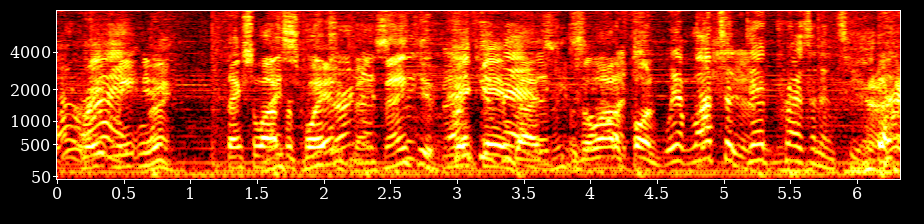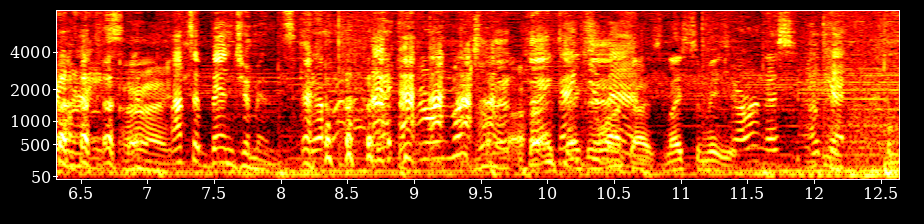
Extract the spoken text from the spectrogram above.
All Great right. meeting you. Right. Thanks a lot Nice for playing. to meet you, Ben. Nice Thank you. you, Great Thank game, Ben. guys. Thank It you was a so lot of fun. We have lots of dead presidents here. Very nice. All right. Lots of Benjamins. Thank you very much. Thank you. Thank Thanks you, a lot, guys. Nice to meet you. Sharon, nice to meet you. Okay.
